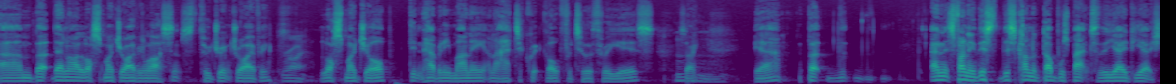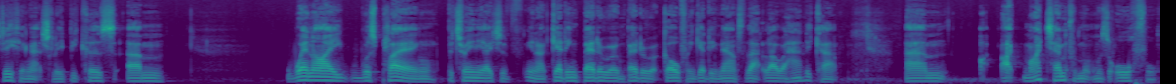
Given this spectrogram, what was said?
Um, but then I lost my driving license through drink driving. Right. Lost my job, didn't have any money, and I had to quit golf for two or three years. So, Hmm. yeah. But th- and it's funny this this kind of doubles back to the ADHD thing actually because. Um, when I was playing between the age of you know getting better and better at golf and getting down to that lower handicap, um, I, my temperament was awful.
